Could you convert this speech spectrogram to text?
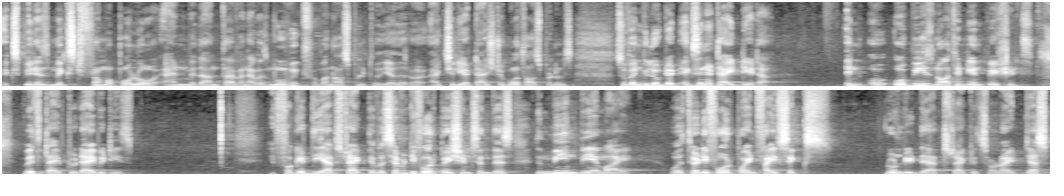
experience mixed from Apollo and Medanta when I was moving from one hospital to the other, or actually attached to both hospitals. So when we looked at exenatide data in obese North Indian patients with type 2 diabetes, you forget the abstract, there were 74 patients in this. The mean BMI was 34.56. Don't read the abstract, it's all right. Just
